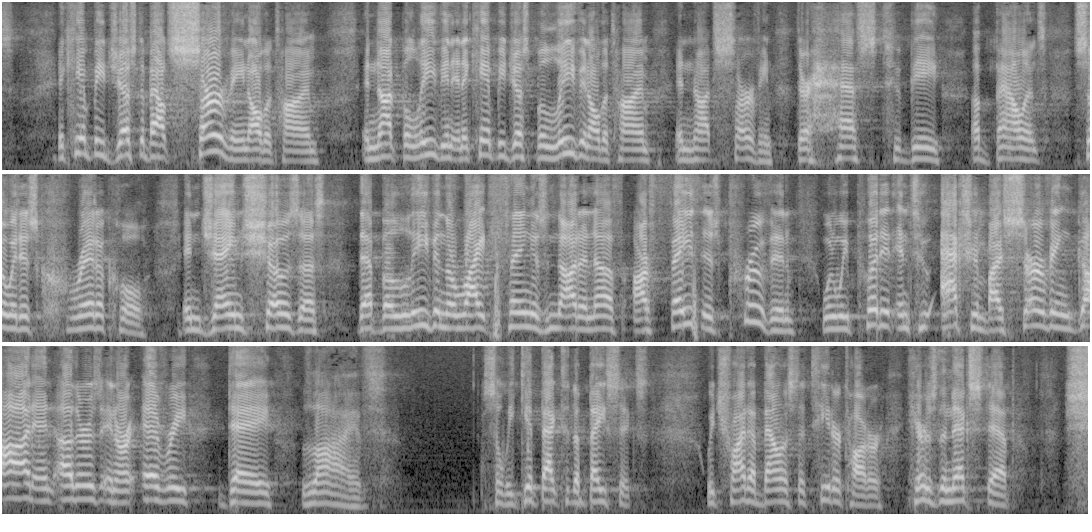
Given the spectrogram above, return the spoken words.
It can't be just about serving all the time and not believing, and it can't be just believing all the time and not serving. There has to be a balance. So it is critical. And James shows us that believing the right thing is not enough. Our faith is proven when we put it into action by serving God and others in our everyday lives. So we get back to the basics. We try to balance the teeter-totter. Here's the next step.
